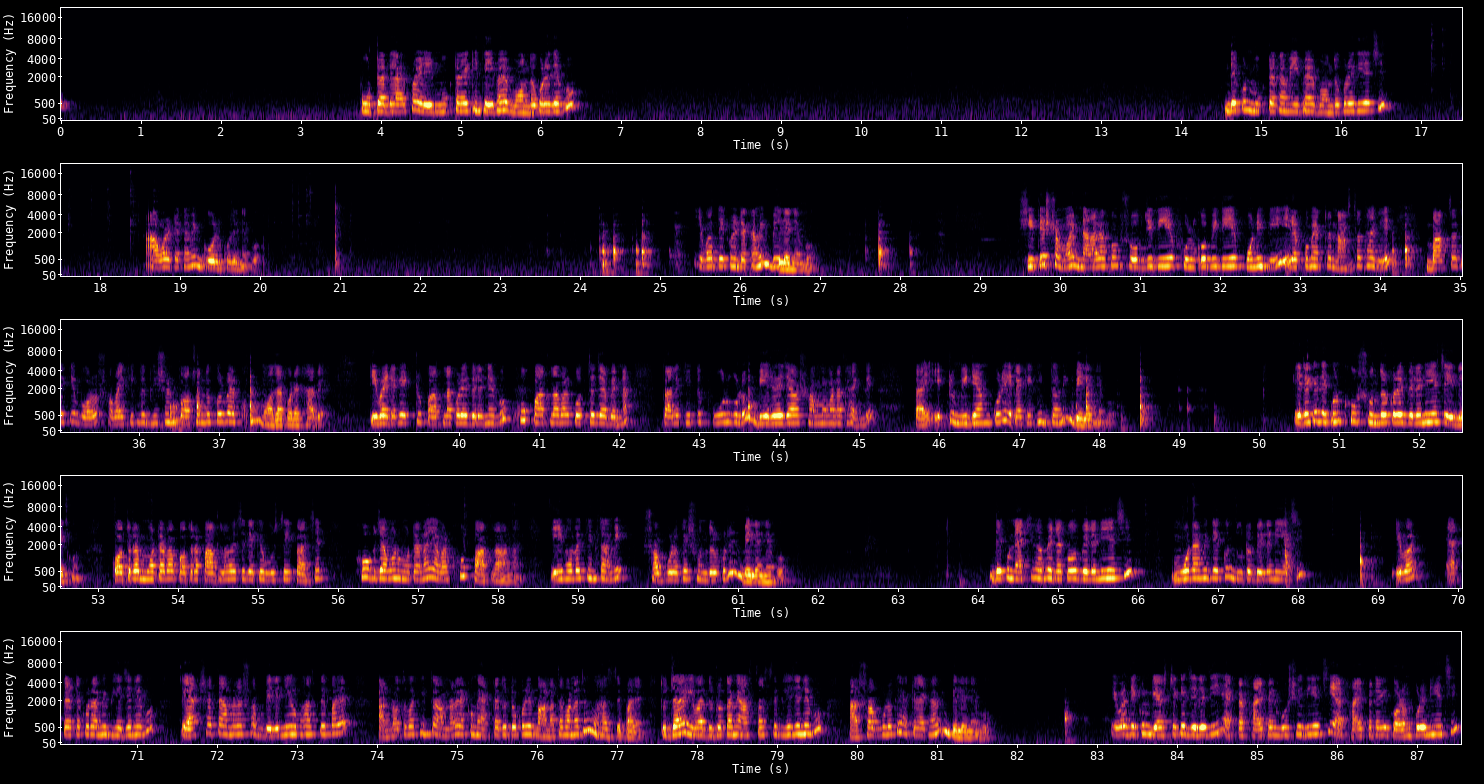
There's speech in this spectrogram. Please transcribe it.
পুরটা দেওয়ার পর এই মুখটাকে কিন্তু এইভাবে বন্ধ করে দেব। দেখুন, মুখটাকে আমি এইভাবে বন্ধ করে দিয়েছি। আবার এটাকে আমি গোল করে নেব। এবার দেখুন, এটাকে আমি বেলে নেব। শীতের সময় নানা রকম সবজি দিয়ে, ফুলকপি দিয়ে, পনির দিয়ে এরকম একটা নাস্তা থাকলে বাচ্চা থেকে বড় সবাই কিন্তু ভীষণ পছন্দ করবে আর খুব মজা করে খাবে। এবার এটাকে একটু পাতলা করে বেলে নেব। খুব পাতলা আবার করতে যাবেন না। তাহলে কিন্তু পুরগুলো বের হয়ে যাওয়ার সম্ভাবনা থাকবে। তাই একটু মিডিয়াম করে এটাকে কিন্তু আমি বেলে নেব। এটাকে দেখুন, খুব সুন্দর করে বেলে নিয়েছে। এই দেখুন, কতটা মোটা বা কতটা পাতলা হয়েছে দেখে বুঝতেই পারছেন। খুব যেমন মোটা নয়, আবার খুব পাতলাও নয়। এইভাবে কিন্তু আমি সবগুলোকে সুন্দর করে বেলে নেব। দেখুন, একইভাবে এটাকেও বেলে নিয়েছি। মোট আমি দেখুন, দুটো বেলে নিয়েছি। এবার একটা একটা করে আমি ভেজে নেব। তো একসাথে আপনারা সব বেলে নিয়েও ভাজতে পারেন, আর নতবা কিন্তু আপনারা এরকম একটা দুটো করে বানাতে বানাতেও ভাজতে পারেন। তো যাই এবার দুটোকে আমি আস্তে আস্তে ভেজে নেব, আর সবগুলোকে একা একা আমি বেলে নেব। এবার দেখুন গ্যাসটাকে জেলে দিয়ে একটা ফ্রাই প্যান বসিয়ে দিয়েছি, আর ফ্রাই প্যানটাকে গরম করে নিয়েছি।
